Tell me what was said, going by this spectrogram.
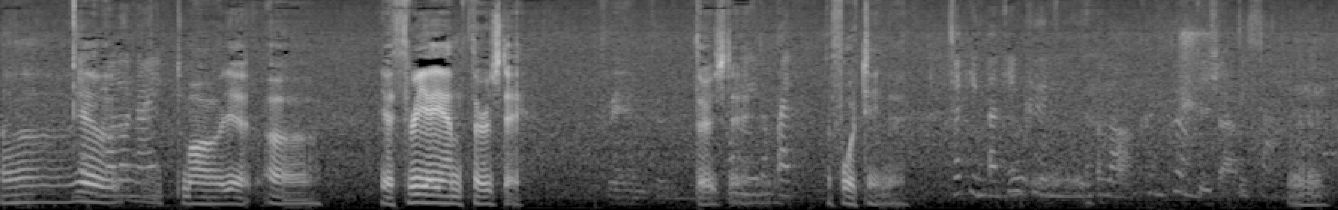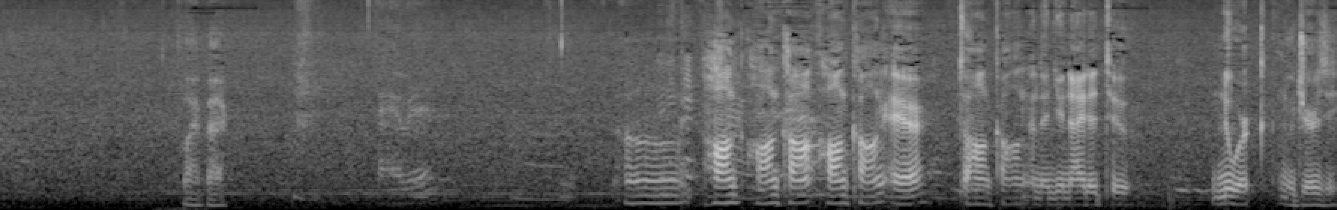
Uh, Yeah, yeah. tomorrow night Tomorrow, yeah. Uh, yeah, 3 a.m. Thursday. Friend. พรุ่ง Thursday. นี้ต้องไป The 14th. Yeah. เช็คอินตอนเที่ยงคืนแล้วก็รอขึ้นเครื่อง ตีสาม ตีสาม hmm Fly back. Uh, Hong, Hong Kong, Hong Kong Air to Hong Kong, and then United to Newark, New Jersey.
